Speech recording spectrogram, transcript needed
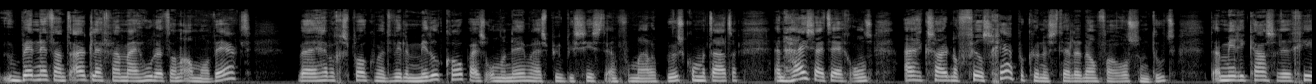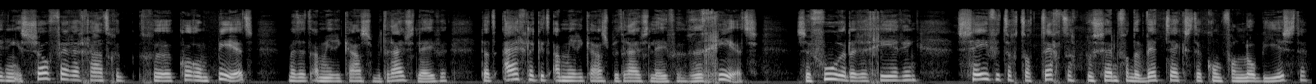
u bent net aan het uitleggen aan mij hoe dat dan allemaal werkt. Wij hebben gesproken met Willem Middelkoop. Hij is ondernemer, hij is publicist en voormalig beurscommentator. En hij zei tegen ons... eigenlijk zou je het nog veel scherper kunnen stellen dan Van Rossum doet. De Amerikaanse regering is zo verregaand ge gecorrumpeerd... met het Amerikaanse bedrijfsleven... dat eigenlijk het Amerikaans bedrijfsleven regeert. Ze voeren de regering. 70 tot 30 procent van de wetteksten komt van lobbyisten.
